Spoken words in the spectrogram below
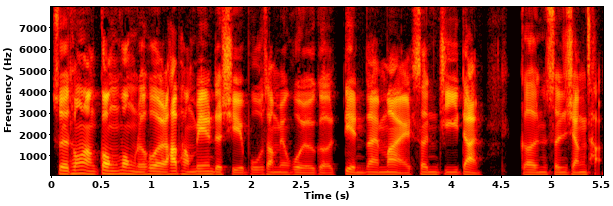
所以通常供奉的或者它旁边的斜坡上面会有一个店在卖生鸡蛋跟生香肠，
